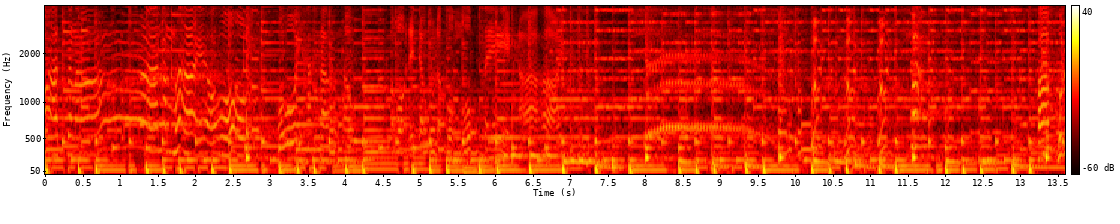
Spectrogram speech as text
วาสนาน้ำให้เอาโอ้ยหักสาวเท่าบอกได้เจ้าละคงอกเตกอายขอบคุณ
